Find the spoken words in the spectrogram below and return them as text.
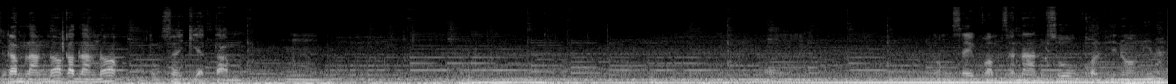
จะกำลังเนาะกำลังเนาะต้องใส่เกียร์ต่ำอืมต้องใส่ความสนานสูงก่อนพี่น้องนี่นะ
